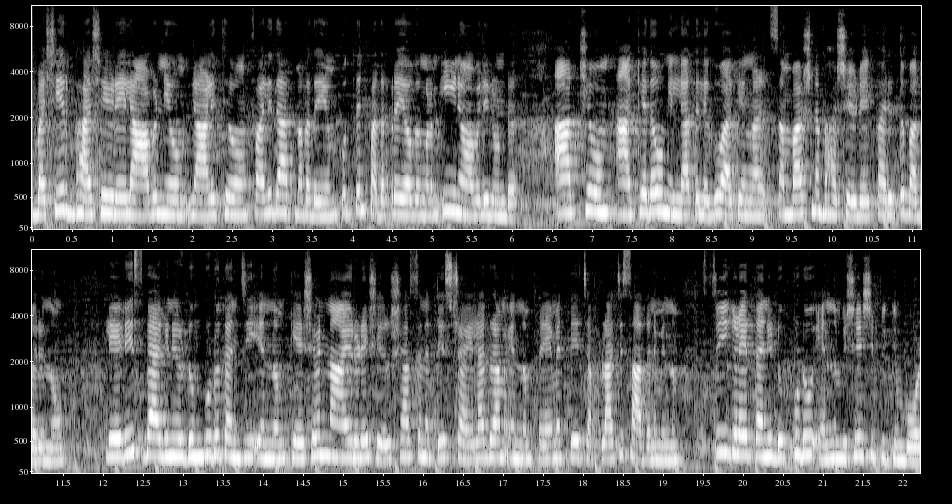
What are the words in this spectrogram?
ബഷീർ ഭാഷയുടെ ലാവണ്യവും ലാളിത്യവും ഫലിതാത്മകതയും പുത്തൻ പദപ്രയോഗങ്ങളും ഈ നോവലിലുണ്ട്. ആഖ്യവും ആഖ്യതവുമില്ലാത്ത ലഘുവാക്യങ്ങൾ സംഭാഷണ ഭാഷയുടെ കരുത്തു പകരുന്നു. ലേഡീസ് ബാഗിന് ഡുങ്കുടു തഞ്ചി എന്നും കേശവൻ നായരുടെ ശീർഷാസനത്തെ സ്റ്റൈലാഗ്രാം എന്നും പ്രേമത്തെ ചപ്ലാച്ചി സാധനമെന്നും സ്ത്രീകളെ തനി ഡുക്കുടു എന്നും വിശേഷിപ്പിക്കുമ്പോൾ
